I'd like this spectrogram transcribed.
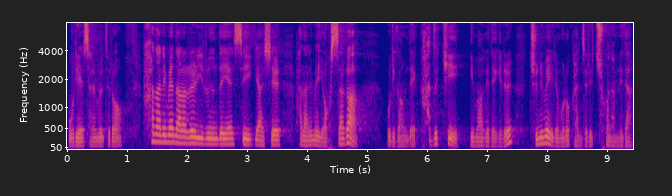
우리의 삶을 들어 하나님의 나라를 이루는 데에 쓰이게 하실 하나님의 역사가 우리 가운데 가득히 임하게 되기를 주님의 이름으로 간절히 축원합니다.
